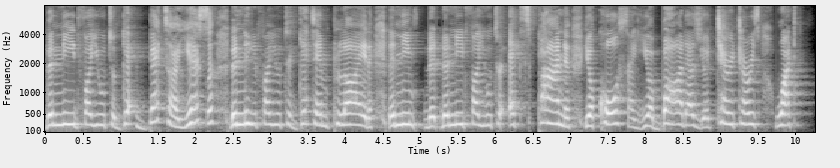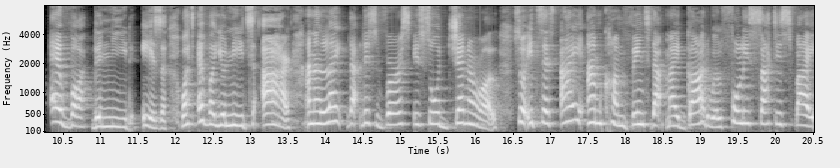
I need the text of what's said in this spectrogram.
the need for you to get better, yes, the need for you to get employed, the need, the, the need for you to expand your course, your borders, your territories, what whatever the need is, whatever your needs are. And I like that this verse is so general. So it says, I am convinced that my God will fully satisfy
